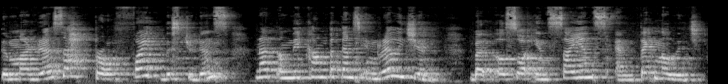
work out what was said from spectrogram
the madrasah provide the students not only competence in religion, but also in science and technology.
